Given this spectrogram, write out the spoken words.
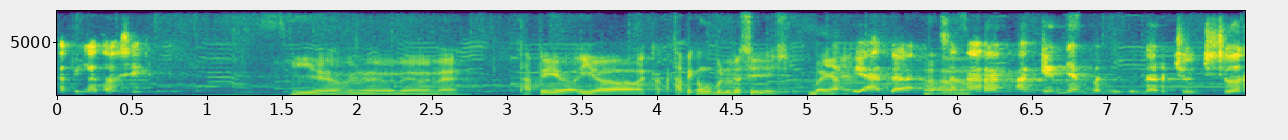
tapi nggak tahu sih iya, benar benar benar. Tapi yo yo tapi kamu bener sih, banyak tapi ada Heeh. sekarang agen yang benar-benar jujur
